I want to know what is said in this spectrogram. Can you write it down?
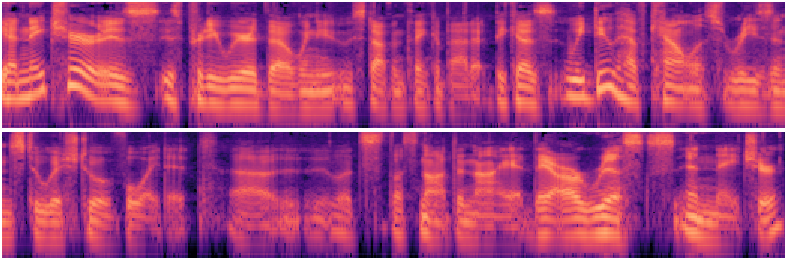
Yeah, nature is is pretty weird though when you stop and think about it, because we do have countless reasons to wish to avoid it. Uh, let's let's not deny it. There are risks in nature,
